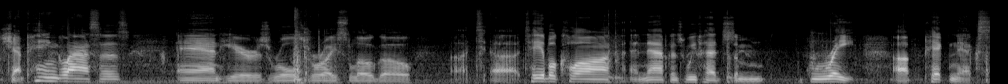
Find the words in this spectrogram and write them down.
champagne glasses, and here's Rolls-Royce logo uh, uh, tablecloth and napkins. We've had some great uh, picnics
